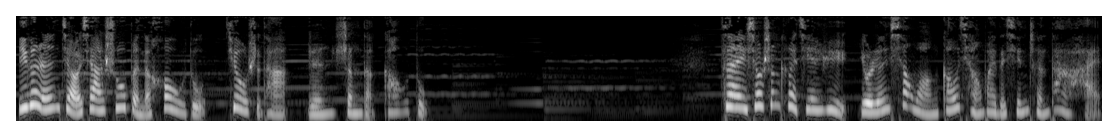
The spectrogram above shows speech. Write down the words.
一个人脚下书本的厚度，就是他人生的高度。在肖申克监狱，有人向往高墙外的星辰大海，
